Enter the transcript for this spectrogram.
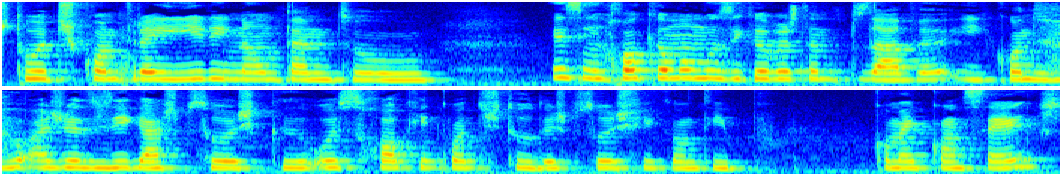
estou a descontrair e não tanto. É assim, rock é uma música bastante pesada e quando às vezes digo às pessoas que ouço rock enquanto estudo, as pessoas ficam tipo: como é que consegues?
